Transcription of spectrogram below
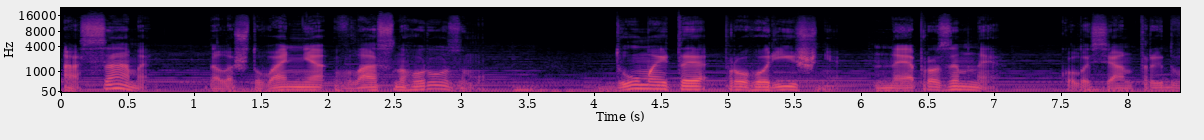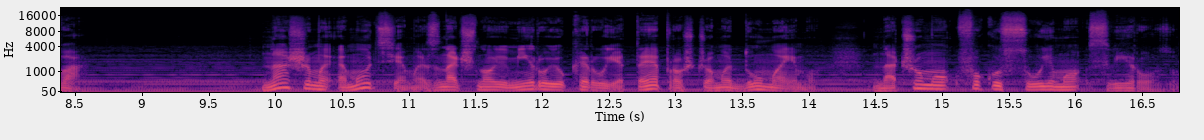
а саме налаштування власного розуму. Думайте про горішнє, не про земне. Колосян 3.2 Нашими емоціями значною мірою керує те, про що ми думаємо, на чому фокусуємо свій розум.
